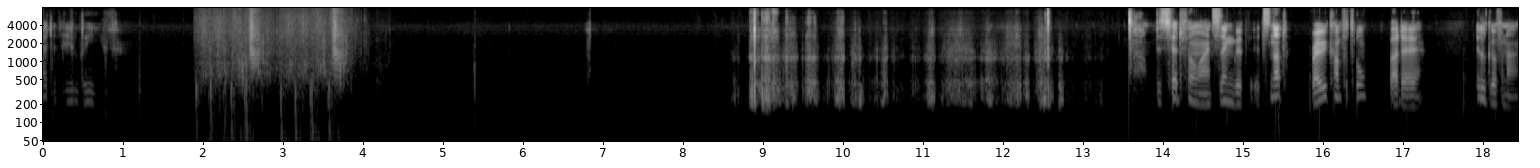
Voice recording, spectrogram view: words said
why did he leave? This headphone line thing with it's not very comfortable, but uh, it'll go for now.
